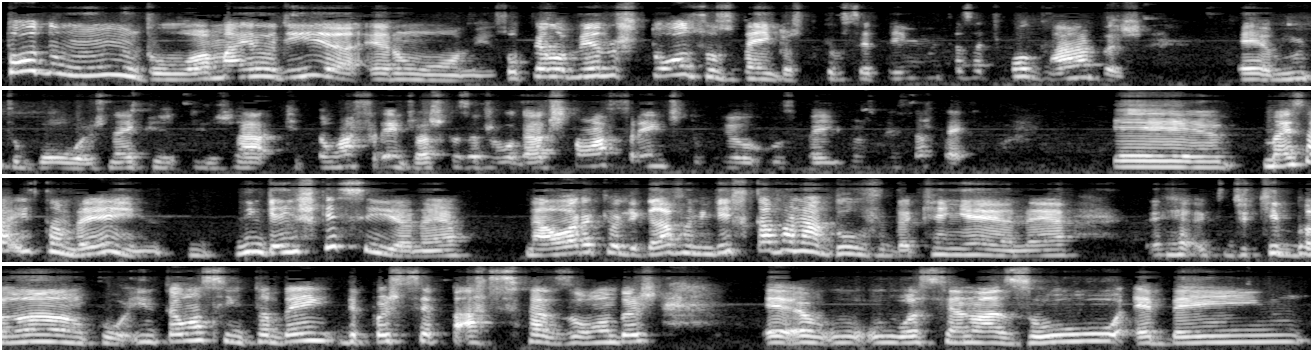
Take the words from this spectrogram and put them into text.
todo mundo, a maioria eram homens, ou pelo menos todos os bankers, porque você tem muitas advogadas é, muito boas, né, que já que estão à frente. Eu acho que os advogados estão à frente do que os bancos nesse aspecto. É, mas aí também ninguém esquecia, né? Na hora que eu ligava, ninguém ficava na dúvida quem é, né? É, de que banco. Então, assim, também depois que você passa as ondas, é, o, o, Oceano Azul é bem,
